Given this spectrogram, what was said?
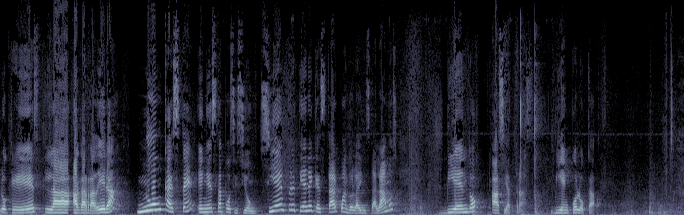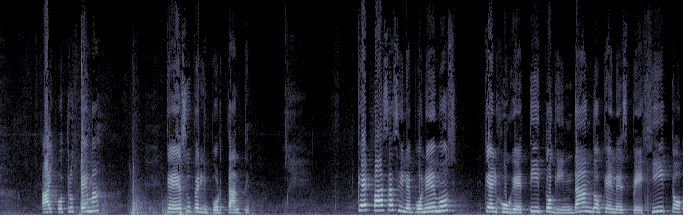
lo que es la agarradera, nunca esté en esta posición. Siempre tiene que estar cuando la instalamos viendo hacia atrás, bien colocado. Hay otro tema que es súper importante. ¿Qué pasa si le ponemos que el juguetito guindando, que el espejito,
